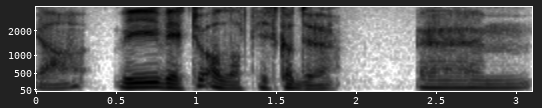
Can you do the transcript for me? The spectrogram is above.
Ja, vi vet jo alle at vi skal dø. Um,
